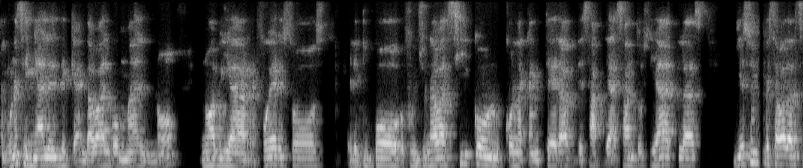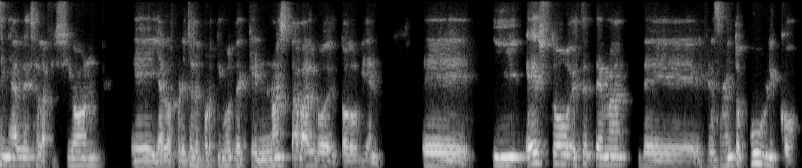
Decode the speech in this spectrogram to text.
algunas señales de que andaba algo mal, ¿no? No había refuerzos, el equipo funcionaba así con, con la cantera de, de, Santos y Atlas, y eso empezaba a dar señales a la afición eh, y a los proyectos deportivos de que no estaba algo del todo bien. Eh, y esto, este tema del financiamiento público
